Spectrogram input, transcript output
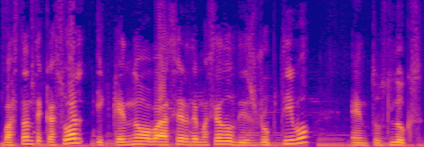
bastante casual y que no va a ser demasiado disruptivo en tus looks.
